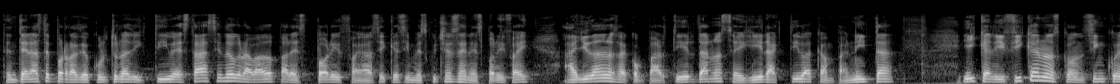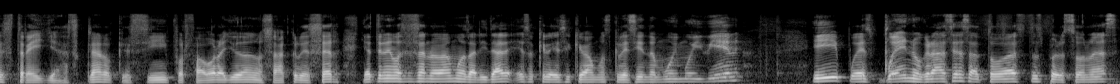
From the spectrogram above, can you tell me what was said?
Te enteraste por Radio Cultura Adictiva. Está siendo grabado para Spotify. Así que si me escuchas en Spotify, ayúdanos a compartir, danos seguir, activa campanita. Y califícanos con 5 estrellas. Claro que sí, por favor, ayúdanos a crecer. Ya tenemos esa nueva modalidad. Eso quiere decir que vamos creciendo muy, muy bien. Y pues bueno, gracias a todas estas personas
